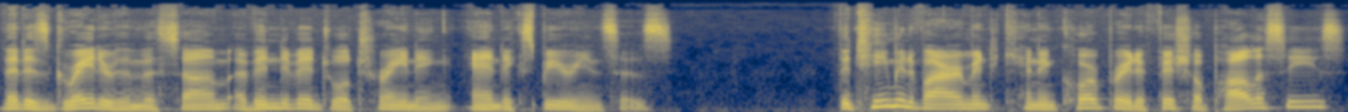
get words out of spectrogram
that is greater than the sum of individual training and experiences. The team environment can incorporate official policies,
